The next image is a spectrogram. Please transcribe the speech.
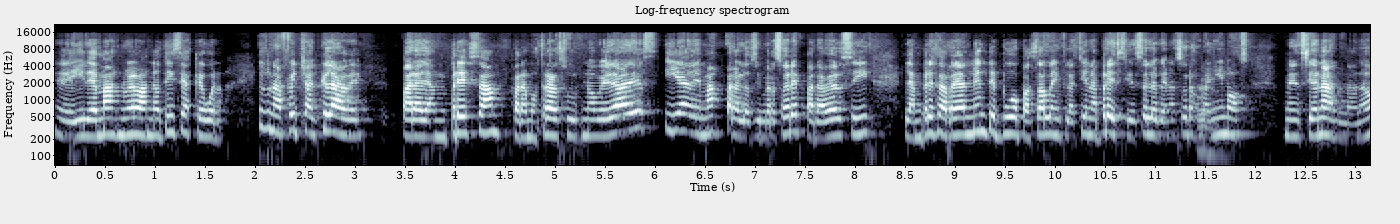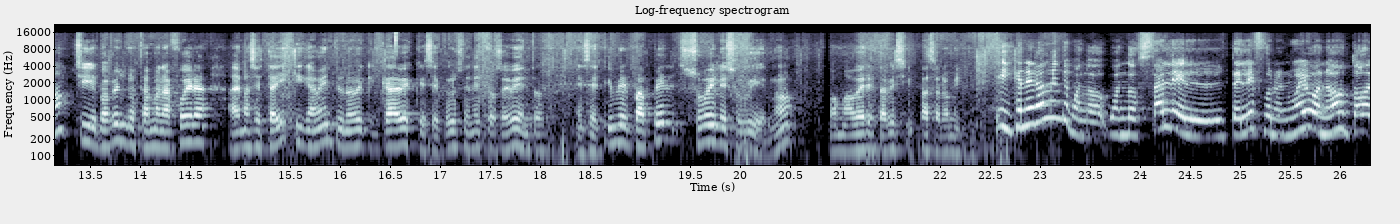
y demás nuevas noticias, que bueno, es una fecha clave para la empresa, para mostrar sus novedades y además para los inversores para ver si la empresa realmente pudo pasar la inflación a precio. Eso es lo que nosotros venimos mencionando, ¿no? Sí, el papel no está mal afuera. Además, estadísticamente uno ve que cada vez que se producen estos eventos, en septiembre el papel suele subir, ¿no? Vamos a ver esta vez si pasa lo mismo. Y generalmente cuando, cuando sale el teléfono nuevo, ¿no? Todos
